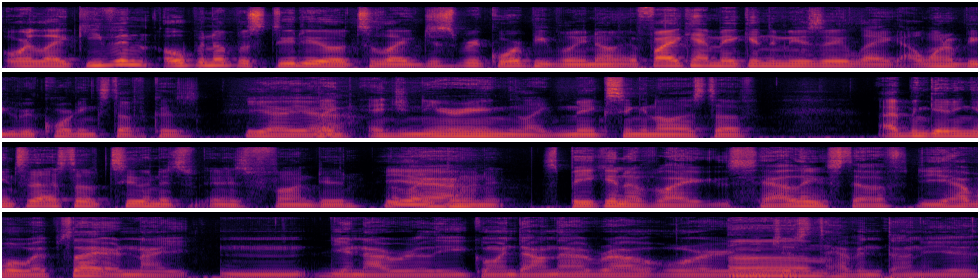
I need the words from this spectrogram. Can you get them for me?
or like even open up a studio to like just record people you know if i can't make into music like i want to be recording stuff because Yeah. Yeah. like engineering like mixing and all that stuff i've been getting into that stuff too and it's and it's fun dude i like Yeah. doing it Speaking of like selling stuff, do you have a website or not? You're not really going down that route, or you just Um, haven't done it yet?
